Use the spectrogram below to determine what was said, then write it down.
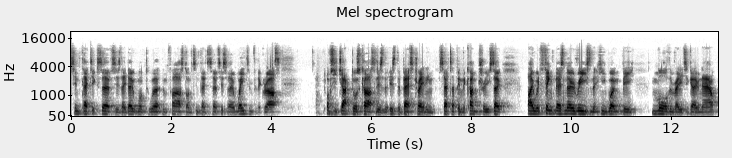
synthetic surfaces. They don't want to work them fast on synthetic surfaces, so they're waiting for the grass. Obviously, Jackdaws Castle is the, is the best training setup in the country, so I would think there's no reason that he won't be more than ready to go now.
